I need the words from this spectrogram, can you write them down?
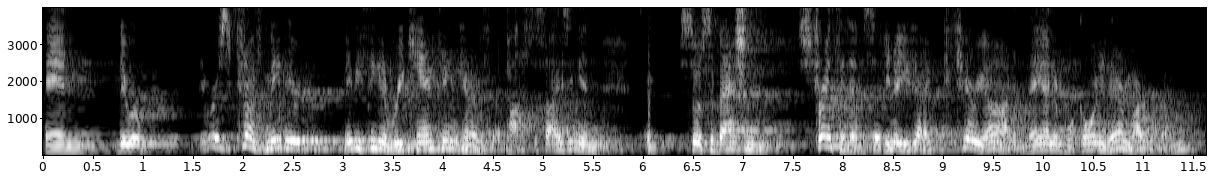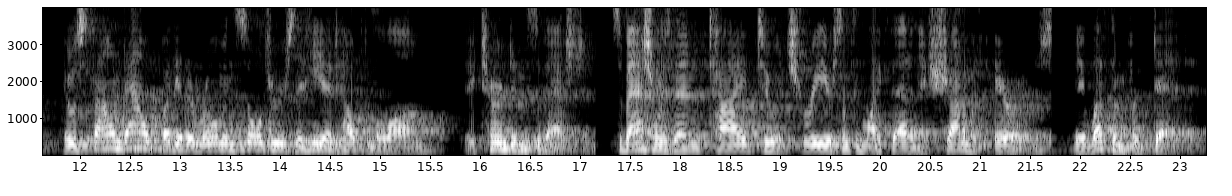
and they were, they were kind of maybe they were maybe thinking of recanting, kind of apostatizing, and so Sebastian strengthened them, said, you know, you got to carry on, and they ended up going to their martyrdom. It was found out by the other Roman soldiers that he had helped them along. They turned in Sebastian. Sebastian was then tied to a tree or something like that, and they shot him with arrows. They left him for dead.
